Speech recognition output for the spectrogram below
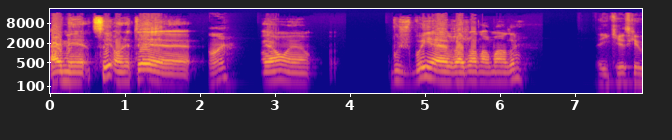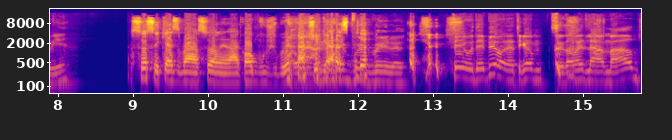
hey, mais tu sais, on était. euh, Ouais. voyons, euh, bouche bée à Roger Normandin. Et il crie ce que oui. Ça, c'est quasiment ça, on est encore bouche. Ouais, en on ça. bouche là. tu sais, au début, on était comme, c'est vraiment de la merde.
